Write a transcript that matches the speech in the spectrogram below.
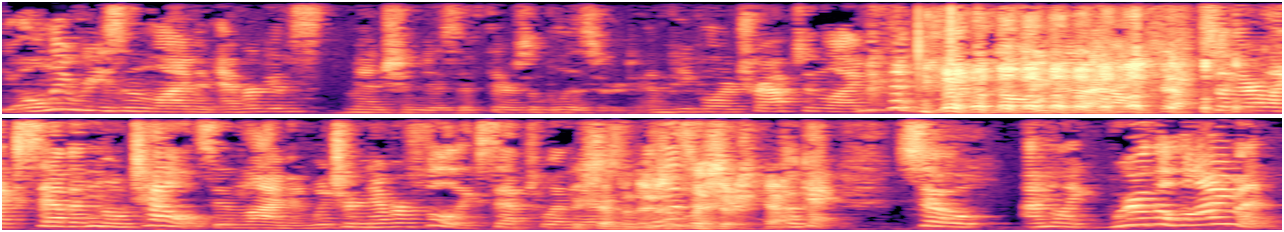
The only reason Limon ever gets mentioned is if there's a blizzard and people are trapped in Limon. and can't go around. so there are like seven motels in Limon, which are never full except when Except there's, when a, there's a blizzard. blizzard, yeah. Okay, so I'm like, we're the Limon.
